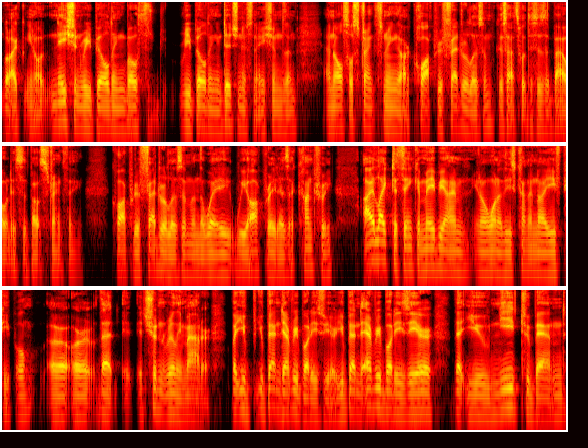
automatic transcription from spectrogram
what I you know nation rebuilding, both rebuilding indigenous nations and and also strengthening our cooperative federalism because that's what this is about. It's about strengthening cooperative federalism and the way we operate as a country. I like to think, and maybe I'm, you know, one of these kind of naive people, or, or that it, it, shouldn't really matter. But you you bend everybody's ear. You bend everybody's ear that you need to bend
